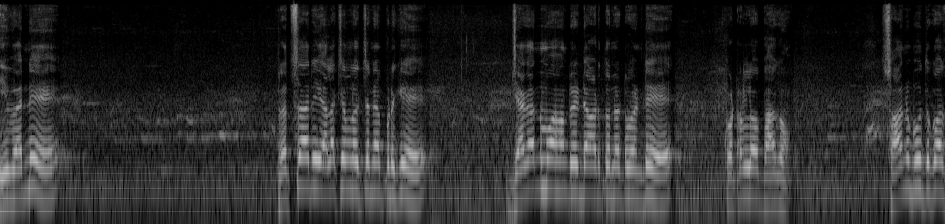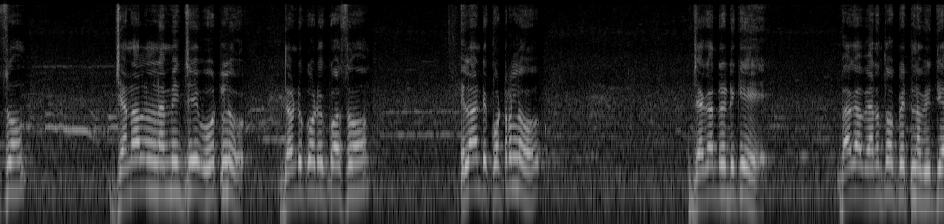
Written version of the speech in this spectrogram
ఇవన్నీ ప్రతిసారి ఎలక్షన్లు వచ్చినప్పటికీ జగన్మోహన్ రెడ్డి ఆడుతున్నటువంటి కుట్రలో భాగం. సానుభూతి కోసం జనాలను నమ్మించి ఓట్లు దండుకోవడం కోసం ఇలాంటి కుట్రలు జగన్ రెడ్డికి బాగా వెనతో పెట్టిన విద్య.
